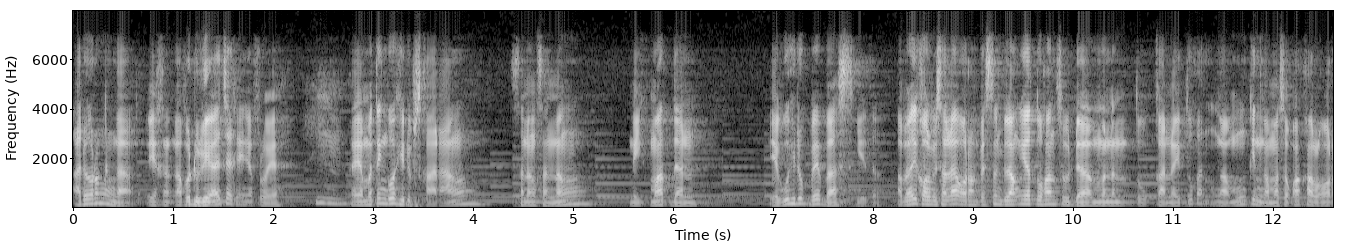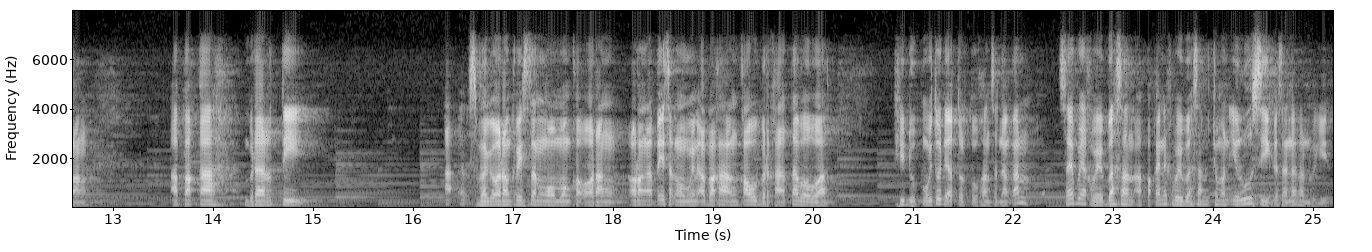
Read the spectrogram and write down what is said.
ada orang yang nggak ya nggak peduli aja kayaknya Flo ya. Hmm. kayak yang penting gue hidup sekarang senang-senang nikmat dan ya gue hidup bebas gitu. Apalagi kalau misalnya orang Kristen bilang ya Tuhan sudah menentukan. Nah itu kan nggak mungkin nggak masuk akal orang. Apakah berarti sebagai orang Kristen ngomong ke orang orang ateis ngomongin apakah engkau berkata bahwa hidupmu itu diatur Tuhan? Sedangkan saya punya kebebasan. Apakah ini kebebasan? Cuma ilusi ke sana kan begitu.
